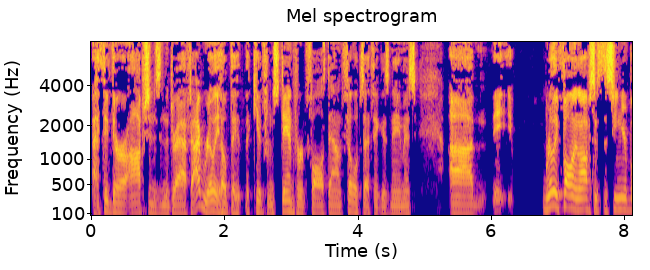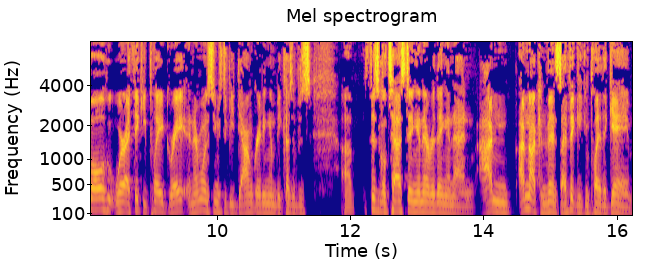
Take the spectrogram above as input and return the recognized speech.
I think there are options in the draft. I really hope the, the kid from Stanford falls down. Phillips, I think his name is. Um, it, really falling off since the Senior Bowl, where I think he played great, and everyone seems to be downgrading him because of his uh, physical testing and everything. And I'm I'm I'm not convinced. I think he can play the game.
